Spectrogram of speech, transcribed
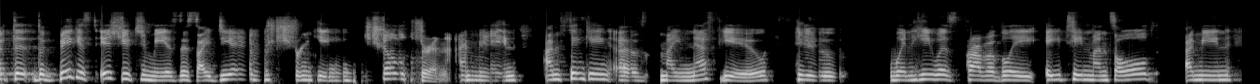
But the, the biggest issue to me is this idea of shrinking children. I mean, I'm thinking of my nephew who, when he was probably 18 months old, I mean,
